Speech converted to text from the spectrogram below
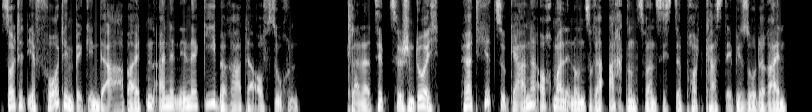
solltet ihr vor dem Beginn der Arbeiten einen Energieberater aufsuchen. Kleiner Tipp zwischendurch, hört hierzu gerne auch mal in unsere 28. Podcast-Episode rein,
